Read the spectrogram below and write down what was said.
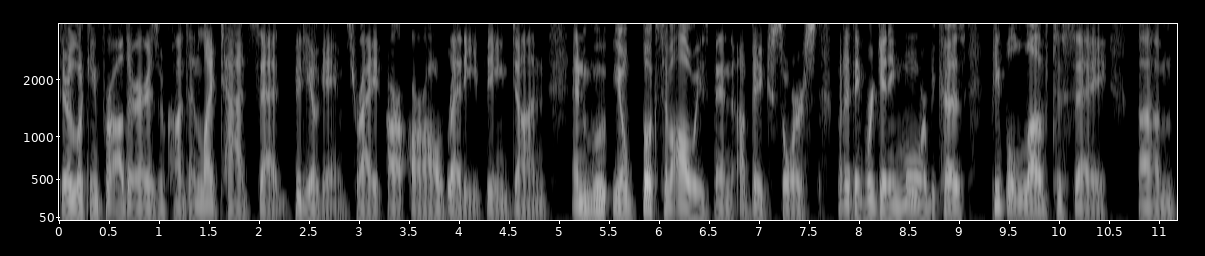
they're looking for other areas of content, like Tad said, video games, right, are are already being done, and you know, books have always been a big source, but I think we're getting more because people love to say. Um,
